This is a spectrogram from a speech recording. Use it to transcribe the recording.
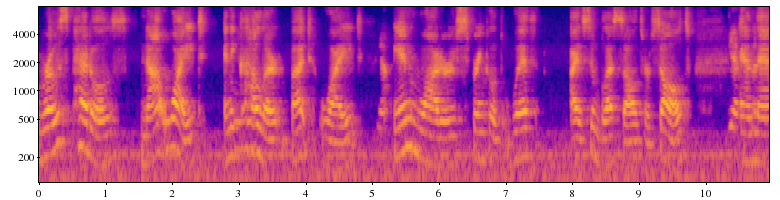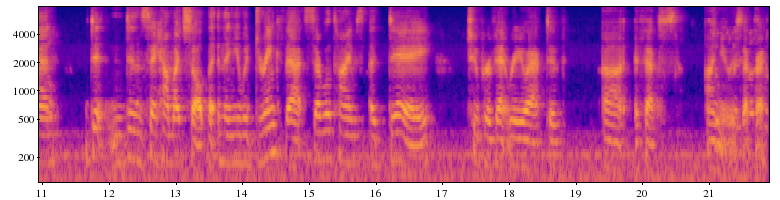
Rose petals, not white, any color but white, Yeah. in water sprinkled with, I assume, blessed salt or salt, yes, and then didn't didn't say how much salt, but and then you would drink that several times a day to prevent radioactive uh, effects on to you. Is that correct?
